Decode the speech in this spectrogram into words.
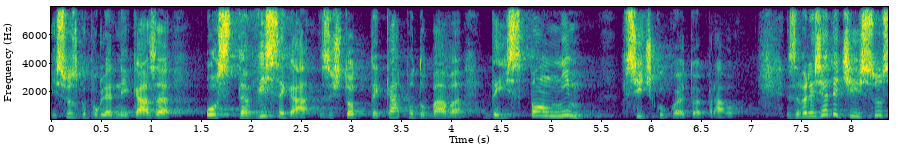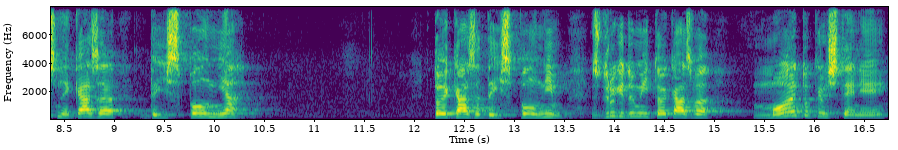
Исус го погледна и каза, остави сега, защото така подобава да изпълним всичко, което е право. Забележете, че Исус не каза да изпълня. Той каза да изпълним. С други думи, той казва, моето кръщение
